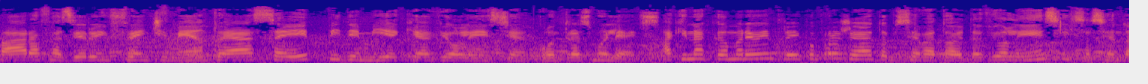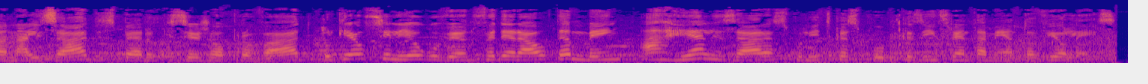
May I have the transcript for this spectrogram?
para fazer o enfrentamento a essa epidemia que é a violência contra as mulheres. Aqui na Câmara eu entrei com o projeto Observatório da Violência, está sendo analisado, espero que seja aprovado, porque auxilia o governo federal também a realizar as políticas públicas de enfrentamento à violência.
